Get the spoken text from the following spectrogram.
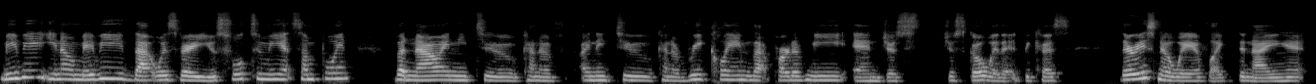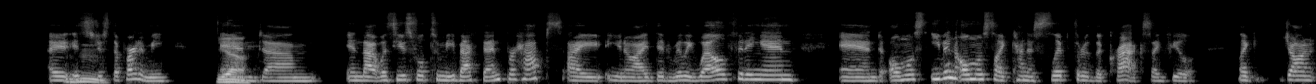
maybe you know maybe that was very useful to me at some point but now i need to kind of i need to kind of reclaim that part of me and just just go with it because there is no way of like denying it I, it's Mhm. just a part of me Yeah. and um and that was useful to me back then perhaps. I you know i did really well fitting in and almost even almost like kind of slipped through the cracks i feel. Like john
